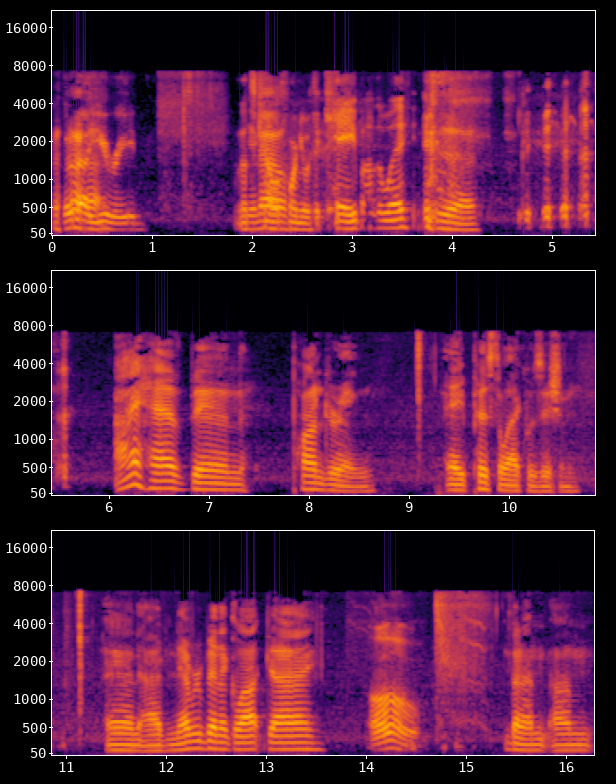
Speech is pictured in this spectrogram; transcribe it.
What about you, Reed? That's You know- California with a K, by the way. Yeah, I have been pondering a pistol acquisition, and I've never been a Glock guy, Oh, but I'm I'm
